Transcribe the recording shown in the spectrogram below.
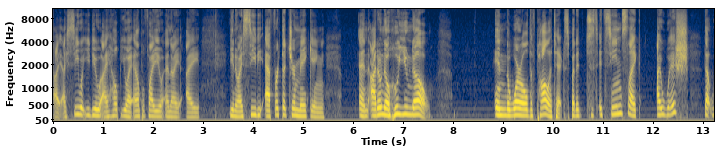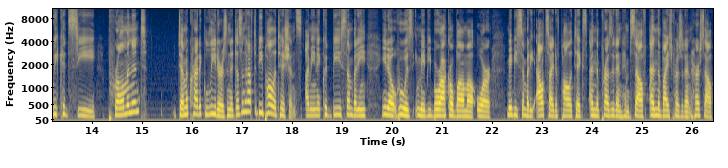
I, I see what you do, I help you, I amplify you, and I, I, you know, I see the effort that you're making, and I don't know who you know in the world of politics, but it just it seems like I wish that we could see prominent Democratic leaders, and it doesn't have to be politicians. I mean, it could be somebody, you know, who is maybe Barack Obama or maybe somebody outside of politics and the president himself and the vice president herself,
